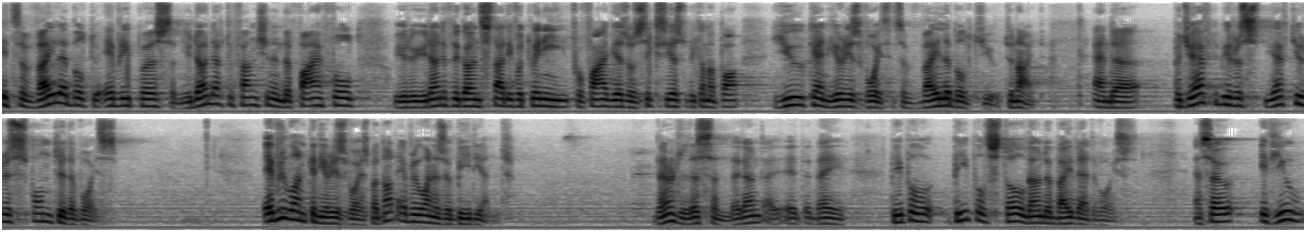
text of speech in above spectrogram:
it's available to every person. You don't have to function in the fivefold. You, you don't have to go and study for 20, for five years or six years to become a part. You can hear his voice. It's available to you tonight. And, uh, but you have, to be res- you have to respond to the voice. Everyone can hear his voice, but not everyone is obedient. They don't listen. They don't, it, they, people, people still don't obey that voice. And so if you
